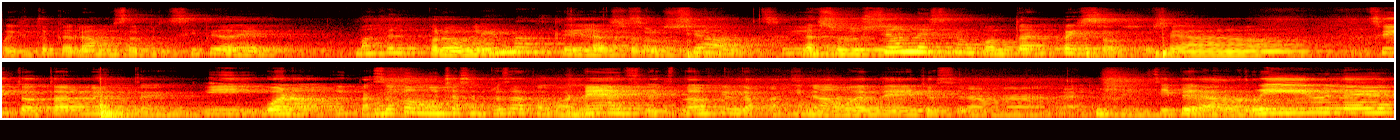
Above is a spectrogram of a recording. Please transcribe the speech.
esto que hablábamos al principio de más del problema que de la solución. La solución la hicieron con tres pesos, o sea, no... Sí, totalmente. Y bueno, y pasó con muchas empresas como Netflix, ¿no? Que la página web de ellos era al principio era horrible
